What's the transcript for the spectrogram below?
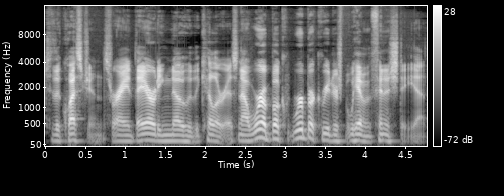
to the questions, right? They already know who the killer is. Now we're a book we're book readers, but we haven't finished it yet.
